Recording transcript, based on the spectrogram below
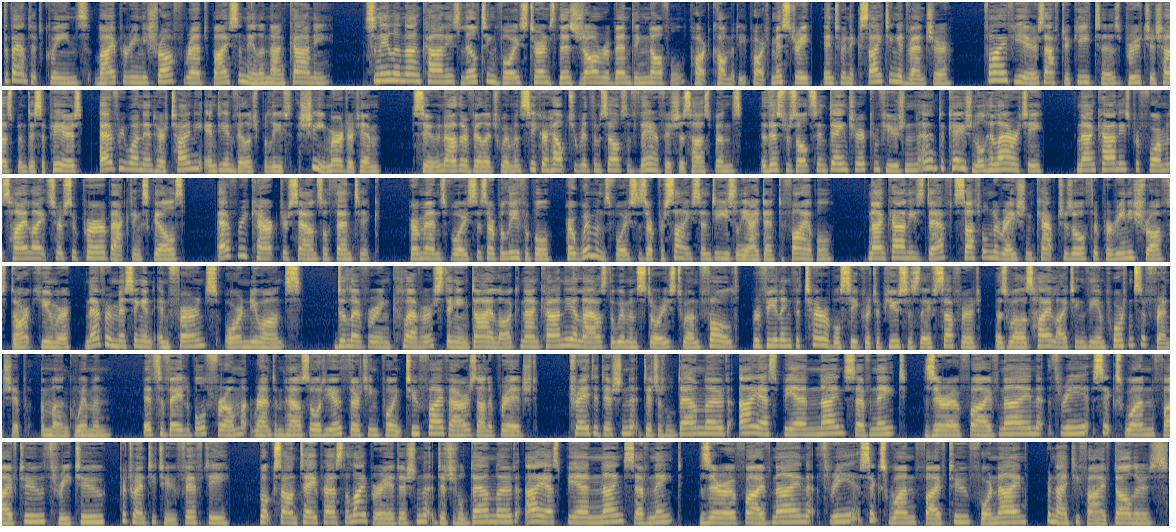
The Bandit Queens by Parini Shroff, read by Soneela Nankani. Soneela Nankani's lilting voice turns this genre-bending novel, part comedy, part mystery, into an exciting adventure. Five years after Geeta's brutish husband disappears, everyone in her tiny Indian village believes she murdered him. Soon other village women seek her help to rid themselves of their vicious husbands. This results in danger, confusion, and occasional hilarity. Nankani's performance highlights her superb acting skills. Every character sounds authentic. Her men's voices are believable, her women's voices are precise and easily identifiable. Nankani's deft, subtle narration captures author Parini Shroff's dark humor, never missing an inference or nuance. Delivering clever, stinging dialogue, Nankani allows the women's stories to unfold, revealing the terrible secret abuses they've suffered, as well as highlighting the importance of friendship among women. It's available from Random House Audio 13.25 hours unabridged. Trade edition digital download ISBN 978 059 3615232 for 22.50. Books on tape has the library edition digital download ISBN 978 059 3615249 for $95.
